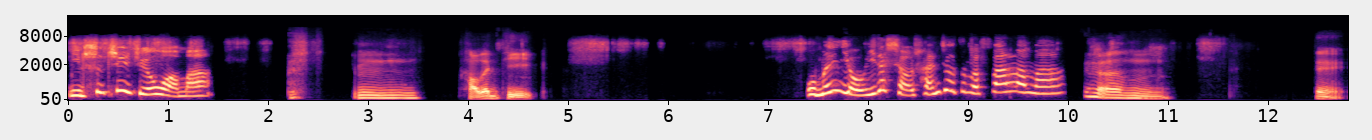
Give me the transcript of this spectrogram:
你是拒绝我吗？嗯，好问题。我们友谊的小船就这么翻了吗？嗯，对。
